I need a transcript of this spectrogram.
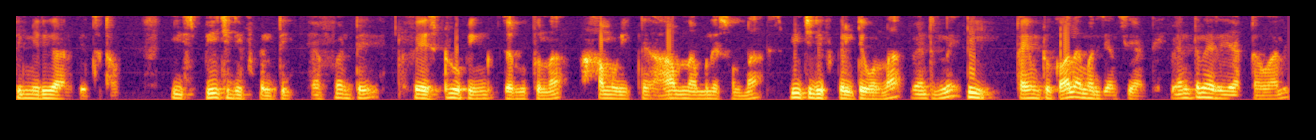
తిమ్మిరిగా అనిపించటం. ఈ స్పీచ్ డిఫికల్టీ ఎఫ్ అంటే ఫేస్ డ్రూపింగ్ జరుగుతున్న ఆమ్ వీక్నెస్ ఆమ్ నమ్నెస్ ఉన్న స్పీచ్ డిఫికల్టీ ఉన్న వెంటనే T time to call emergency అండి. వెంటనే రియాక్ట్ అవ్వాలి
